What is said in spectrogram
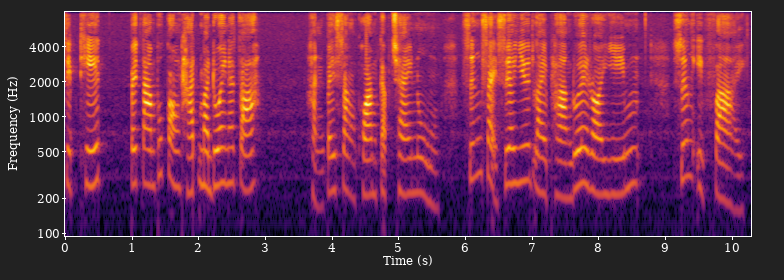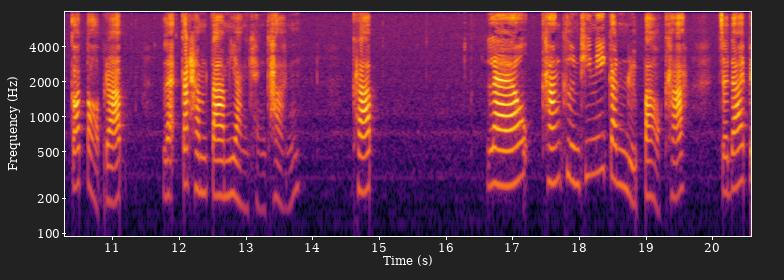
สิบทิศไปตามผู้กองทัดมาด้วยนะจ๊ะ หันไปสั่งความกับชายหนุ่ม ซึ่งใส่เสื้อยืดลายพรางด้วยรอยยิ้ม ซึ่งอีกฝ่ายก็ตอบรับ และกระทำตามอย่างแข็งขัน ครับ แล้วค้างคืนที่นี่กันหรือเปล่าคะ จะได้ไป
